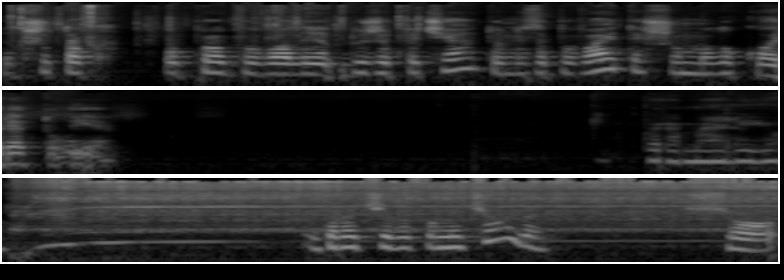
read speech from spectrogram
Якщо так попробували дуже пече, то не забувайте, що молоко рятує. Перемелюю. До речі, ви помічали, що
